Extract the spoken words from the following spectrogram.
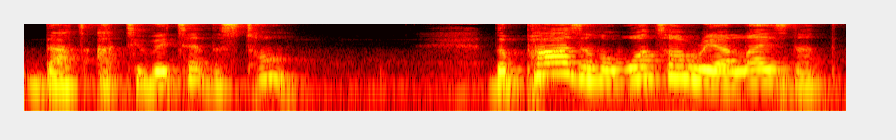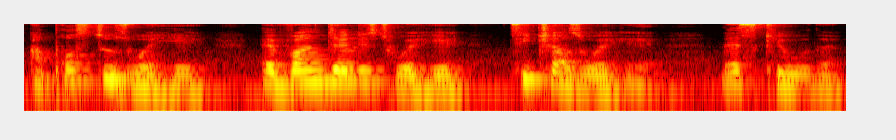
that activated the storm. The powers in the water realized that apostles were here, evangelists were here, teachers were here. Let's kill them.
